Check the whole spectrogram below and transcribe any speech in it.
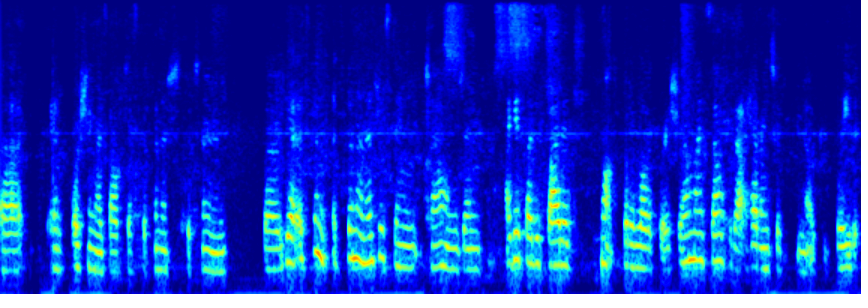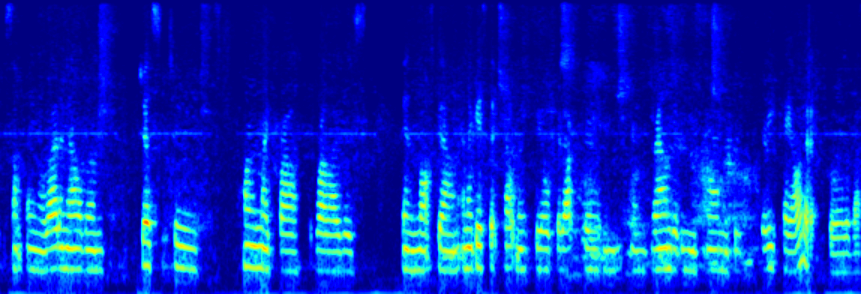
uh, am pushing myself just to finish the tune. So yeah, it's been it's been an interesting challenge, and I guess I decided not to put a lot of pressure on myself about having to you know complete something or write an album, just to hone my craft while I was in lockdown. And I guess that's helped me feel productive and, and grounded in this time, which is pretty chaotic for all of us.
